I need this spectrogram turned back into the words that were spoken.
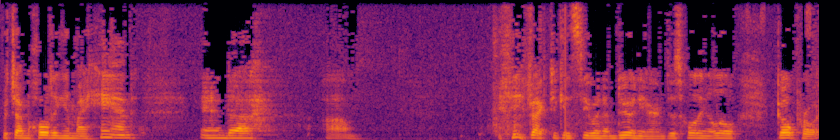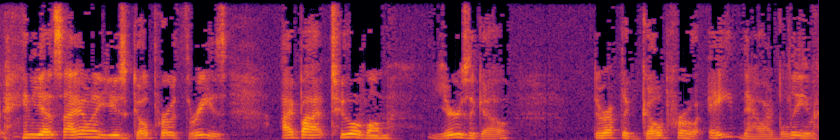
which I'm holding in my hand. And uh, um, in fact, you can see what I'm doing here. I'm just holding a little GoPro. And yes, I only use GoPro 3s. I bought two of them years ago. They're up to GoPro 8 now, I believe.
